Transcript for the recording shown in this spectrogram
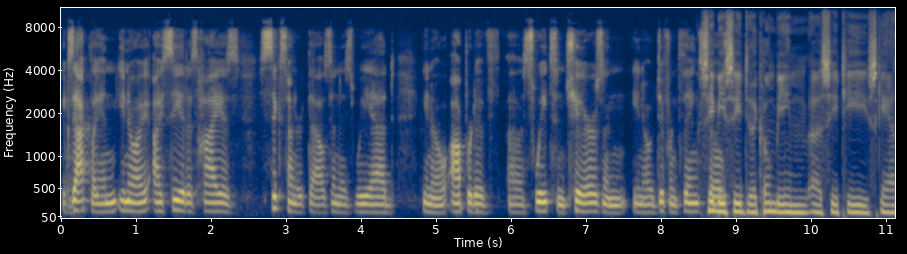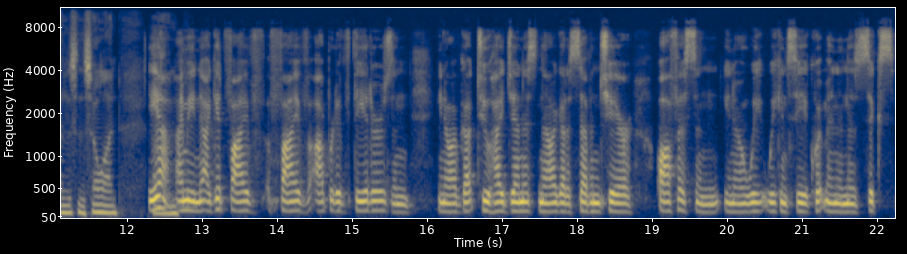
Exactly, and you know I, I see it as high as six hundred thousand as we add you know operative uh, suites and chairs and you know different things. CBC so, to the cone beam uh, CT scans and so on. Yeah, um, I mean I get five five operative theaters and you know I've got two hygienists now. I got a seven chair office and you know we we can see equipment in the six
